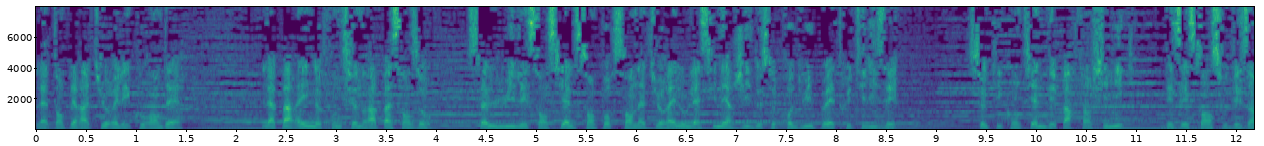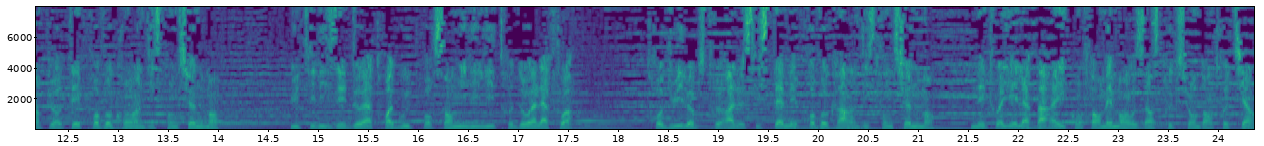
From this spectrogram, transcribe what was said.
la température et les courants d'air. L'appareil ne fonctionnera pas sans eau. Seule l'huile essentielle 100% naturelle ou la synergie de ce produit peut être utilisée. Ceux qui contiennent des parfums chimiques, des essences ou des impuretés provoqueront un dysfonctionnement. Utilisez 2 à 3 gouttes pour 100 ml d'eau à la fois. Trop d'huile obstruera le système et provoquera un dysfonctionnement. Nettoyez l'appareil conformément aux instructions d'entretien,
